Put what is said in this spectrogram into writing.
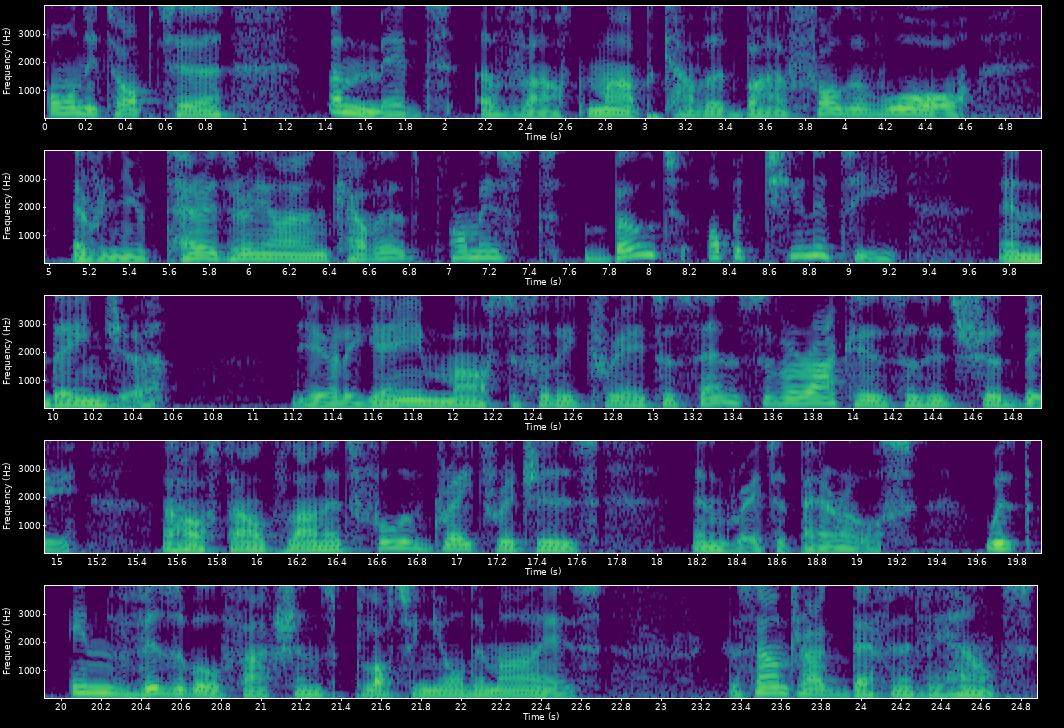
ornithopter amid a vast map covered by a fog of war, Every new territory I uncovered promised both opportunity and danger. The early game masterfully creates a sense of Arrakis as it should be, a hostile planet full of great riches and greater perils, with invisible factions plotting your demise. The soundtrack definitely helps.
